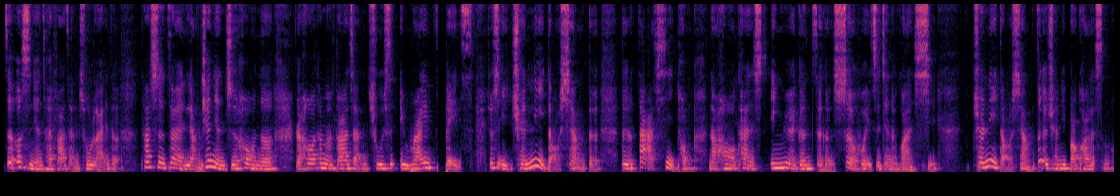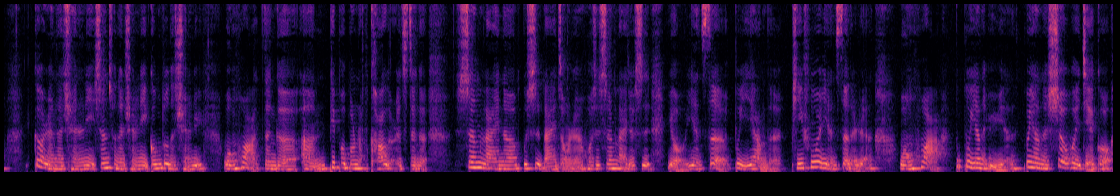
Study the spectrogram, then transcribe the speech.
这二十年才发展出来的。它是在两千年之后呢，然后他们发展出是 e r i g h t base，就是以权力导向的这个大系统，然后看音乐跟这个社会之间的关系。权力导向，这个权利包括了什么？个人的权利、生存的权利、工作的权利、文化，整个嗯，people born of colors，这个生来呢不是白种人，或是生来就是有颜色不一样的皮肤颜色的人，文化不不一样的语言，不一样的社会结构，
